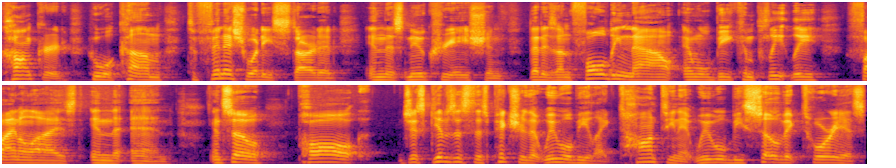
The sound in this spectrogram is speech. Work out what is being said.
conquered, who will come to finish what he started in this new creation that is unfolding now and will be completely finalized in the end. And so, Paul just gives us this picture that we will be like taunting it. We will be so victorious.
